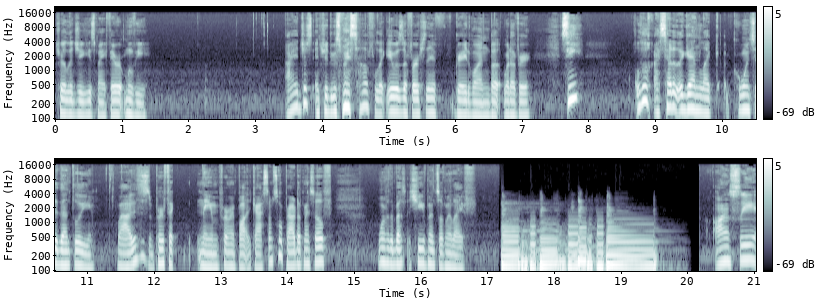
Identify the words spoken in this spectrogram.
trilogy is my favorite movie. I just introduced myself like it was the first day of grade one, but whatever. See? Look, I said it again like coincidentally. Wow, this is a perfect name for my podcast. I'm so proud of myself one of the best achievements of my life. Honestly,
